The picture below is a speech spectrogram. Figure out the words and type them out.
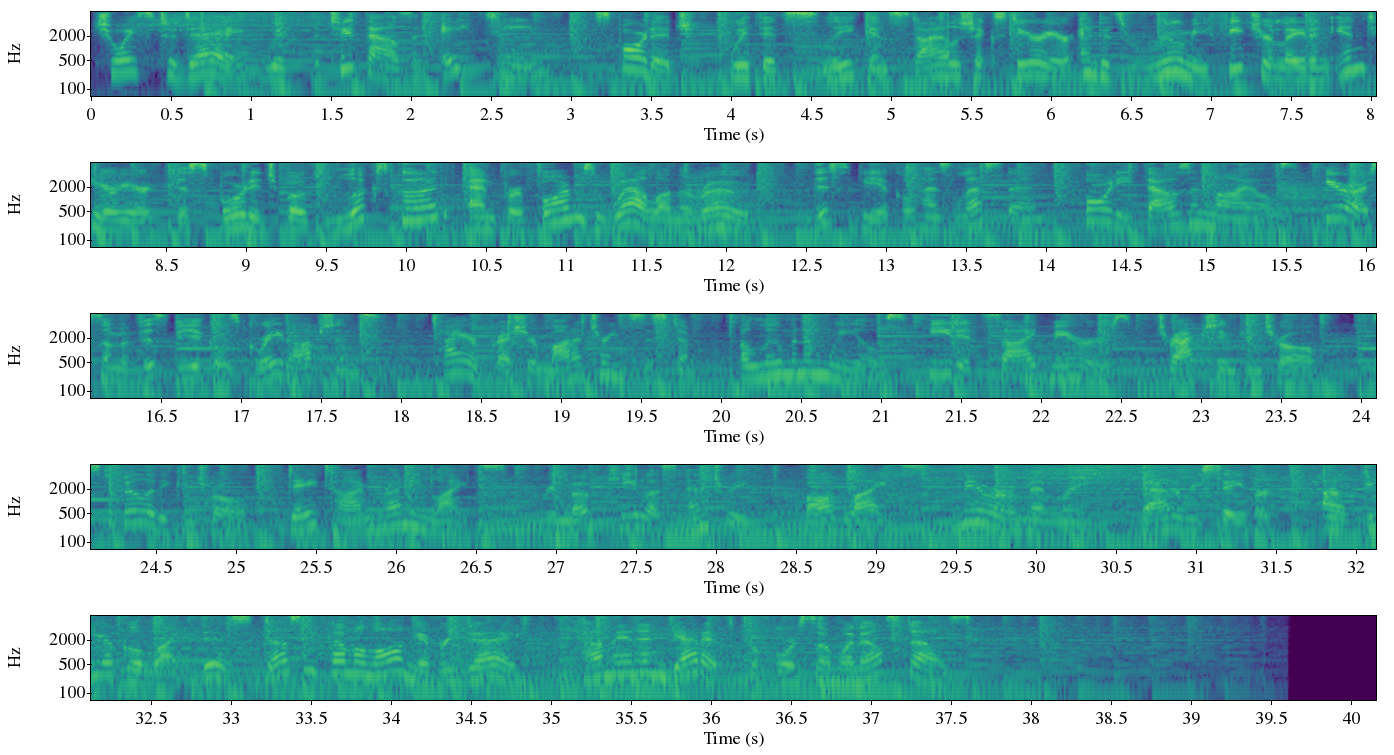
Choice today with the 2018 Sportage. With its sleek and stylish exterior and its roomy feature-laden interior, the Sportage both looks good and performs well on the road. This vehicle has less than 40,000 miles. Here are some of this vehicle's great options. Tire pressure monitoring system, aluminum wheels, heated side mirrors, traction control, stability control, daytime running lights, remote keyless entry, fog lights, mirror memory, battery saver. A vehicle like this doesn't come along every day. Come in and get it before someone else does.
